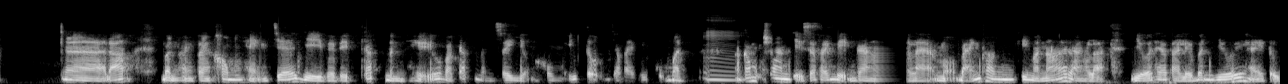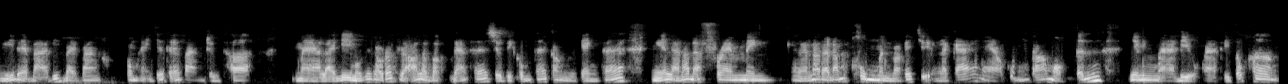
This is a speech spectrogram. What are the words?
à đó. Mình hoàn toàn không hạn chế gì về việc cách mình hiểu và cách mình xây dựng khung ý tưởng cho bài viết của mình. Ừ. có một số anh chị sẽ phản biện rằng là một bản thân khi mà nói rằng là dựa theo tài liệu bên dưới hãy tự nghĩ đề bài viết bài văn không hạn chế thể văn trừ thơ mà lại ghi một cái câu rất rõ là vật đã thế sự việc cũng thế con người càng thế. Nghĩa là nó đã framing là nó đã đóng khung mình vào cái chuyện là cái nào cũng có một tính nhưng mà điều hòa thì tốt hơn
